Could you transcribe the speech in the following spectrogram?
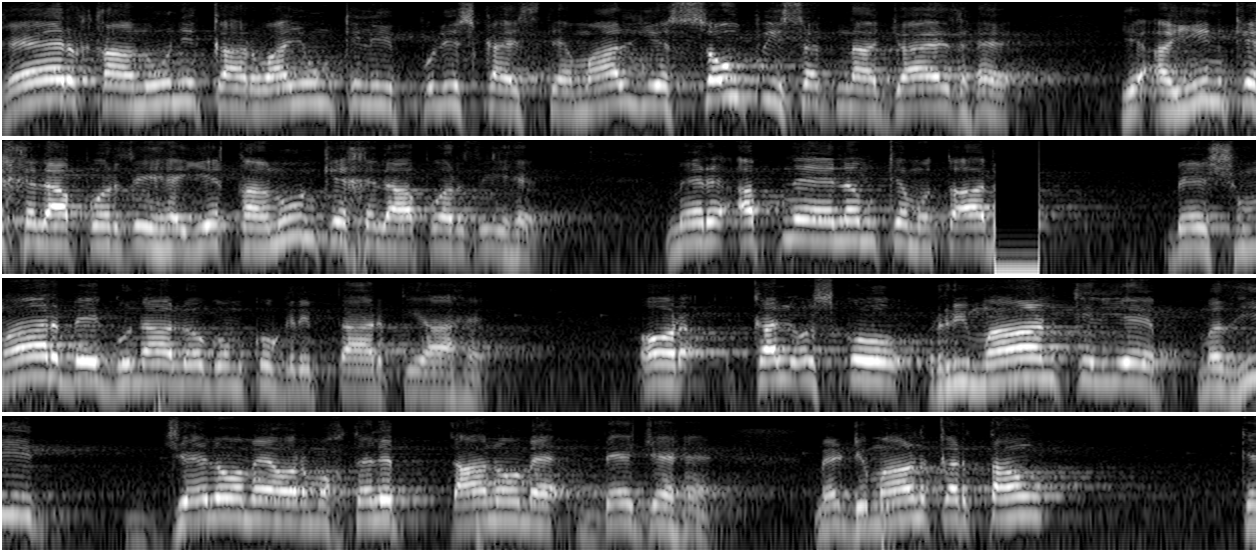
غیر قانونی کارروائیوں کے لیے پولیس کا استعمال یہ سو فیصد ناجائز ہے۔ یہ آئین کے خلاف ورزی ہے، یہ قانون کے خلاف ورزی ہے۔ میرے اپنے علم کے مطابق بے شمار بے گناہ لوگوں کو گرفتار کیا ہے اور کل اس کو ریمانڈ کے لیے مزید جیلوں میں اور مختلف تانوں میں بیجے ہیں۔ میں ڈیمانڈ کرتا ہوں کہ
